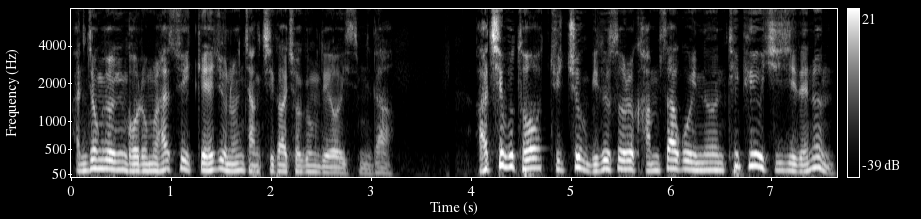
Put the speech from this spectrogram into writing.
안정적인 걸음을 할 수 있게 해주는 장치가 적용되어 있습니다. 아치부터 뒤축 미드솔을 감싸고 있는 TPU 지지대는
